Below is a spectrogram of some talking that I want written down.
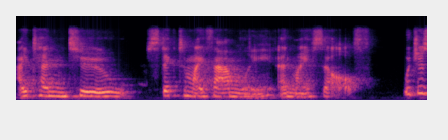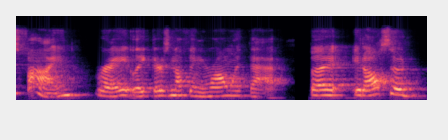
I tend to stick to my family and myself, which is fine, right? Like there's nothing wrong with that. But it also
